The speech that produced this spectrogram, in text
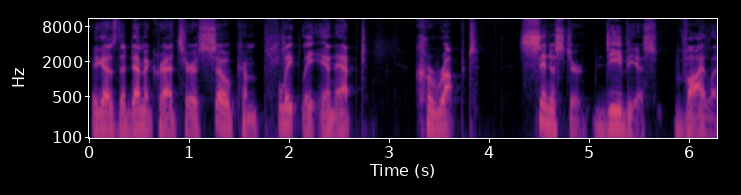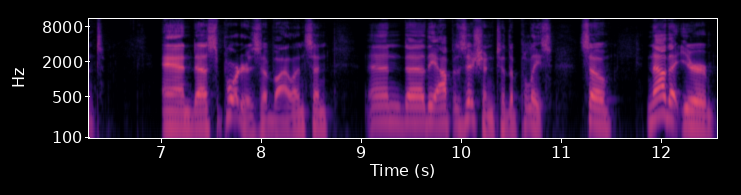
because the Democrats are so completely inept, corrupt, sinister, devious, violent, and uh, supporters of violence and, and uh, the opposition to the police. So now that your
